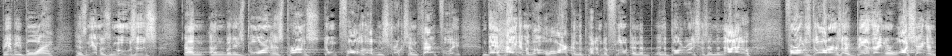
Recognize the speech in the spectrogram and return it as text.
baby boy his name is Moses. And, and when he's born, his parents don't follow that instruction, thankfully. And they hide him in a little ark and they put him to float in the, in the bulrushes in the Nile. Pharaoh's daughter is out bathing or washing, and,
